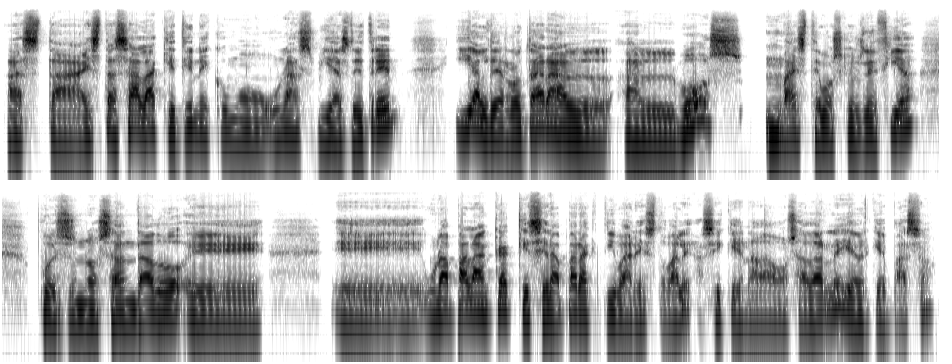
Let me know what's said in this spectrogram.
hasta esta sala que tiene como unas vías de tren y al derrotar al, al boss, a este boss que os decía, pues nos han dado eh, eh, una palanca que será para activar esto, ¿vale? Así que nada, vamos a darle y a ver qué pasa.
